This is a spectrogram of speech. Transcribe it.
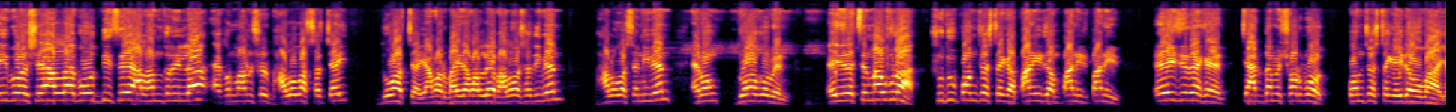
এই বয়সে আল্লাহ বহুত দিছে আলহামদুলিল্লাহ। এখন মানুষের ভালোবাসা চাই দোয়া চাই। আমার ভাইরা মারলে ভালোবাসা দিবেন ভালোবাসা নিবেন এবং দোয়া করবেন। এই যে দেখছেন মালগুলা শুধু পঞ্চাশ টাকা পানির দাম পানির পানির। এই যে দেখেন চার দামের শরবত পঞ্চাশ টাকা এটাও ভাই।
